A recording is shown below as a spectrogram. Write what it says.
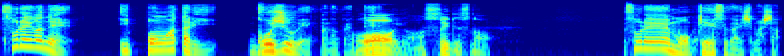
それがね、1本あたり50円かなんかやって。おー、安いですな。それもケース買いしました。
